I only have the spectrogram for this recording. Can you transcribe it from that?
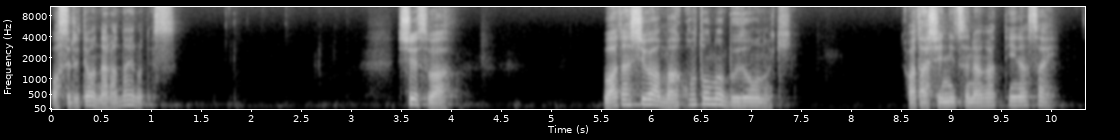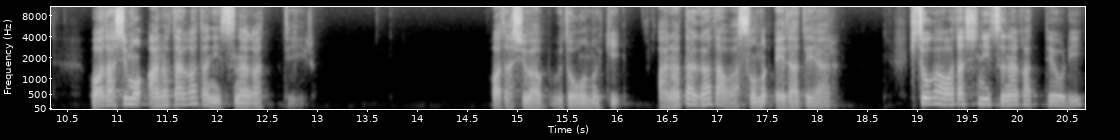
忘れてはならないのです。シュエスは私は誠のブドウの木。私につながっていなさい。私もあなた方につながっている。私はブドウの木。あなた方はその枝である。人が私につながっており、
